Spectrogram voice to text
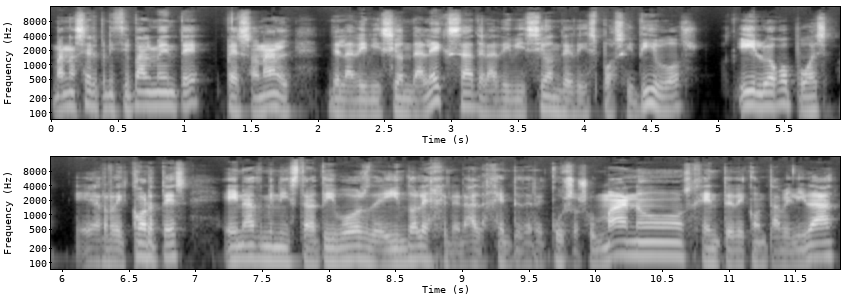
Van a ser principalmente personal de la división de Alexa, de la división de dispositivos, y luego pues eh, recortes en administrativos de índole general, gente de recursos humanos, gente de contabilidad,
